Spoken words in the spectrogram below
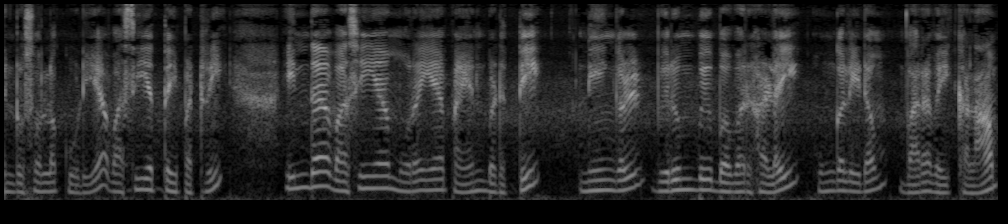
என்று சொல்லக்கூடிய வசியத்தை பற்றி இந்த வசிய முறையை பயன்படுத்தி நீங்கள் விரும்புபவர்களை உங்களிடம் வர வைக்கலாம்.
